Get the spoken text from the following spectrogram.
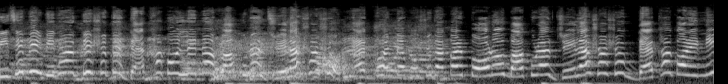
বিজেপির বিধায়কদের সাথে দেখা করলেন না বাঁকুড়া জেলা শাসক। এক ঘণ্টা বসে থাকার পরও বাঁকুড়া জেলা শাসক দেখা করেননি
